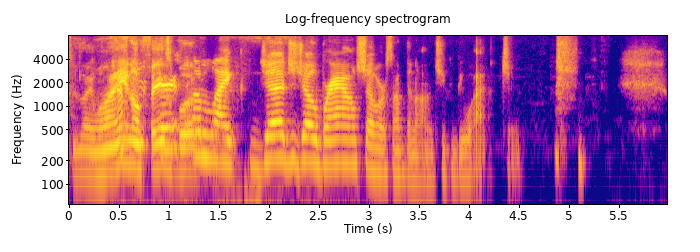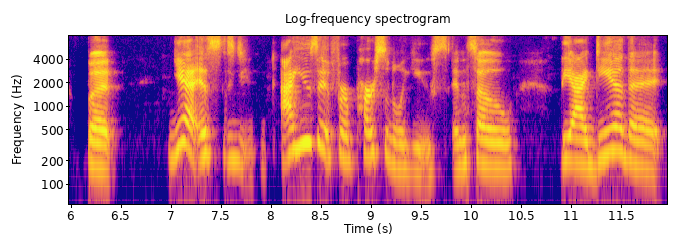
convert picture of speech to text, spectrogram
She's like, well, I ain't on Facebook. Some like Judge Joe Brown show or something on that you could be watching. but yeah, it's I use it for personal use. And so the idea that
